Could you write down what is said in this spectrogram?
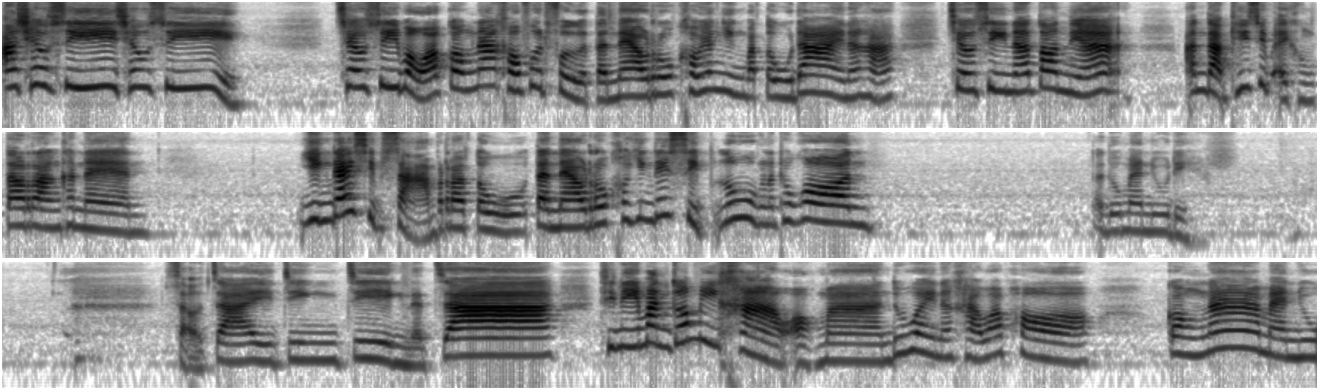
อะเชลซี เชลซี เชลซีบอกว่ากองหน้าเขาฝืดๆ แต่แนวรุกเขายังยิงประตูได้นะคะ เชลซีนะตอนเนี้ยอันดับที่ 11 ของตารางคะแนน ยิงได้ 13 ประตู แต่แนวรุกเขายิงได้ 10 ลูกนะทุกคน แต่ดูแมนยูดิเสาใจจริงๆนะจ๊ะ ทีนี้มันก็มีข่าวออกมาด้วยนะคะว่าพอกองหน้าแมนยู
